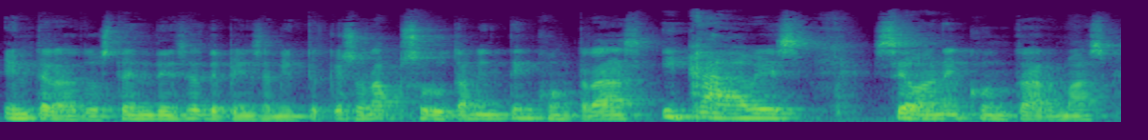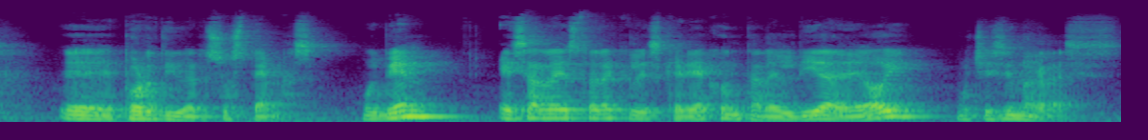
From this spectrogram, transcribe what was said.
entre las dos tendencias de pensamiento que son absolutamente encontradas y cada vez se van a encontrar más eh, por diversos temas. Muy bien, esa es la historia que les quería contar el día de hoy. Muchísimas gracias.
